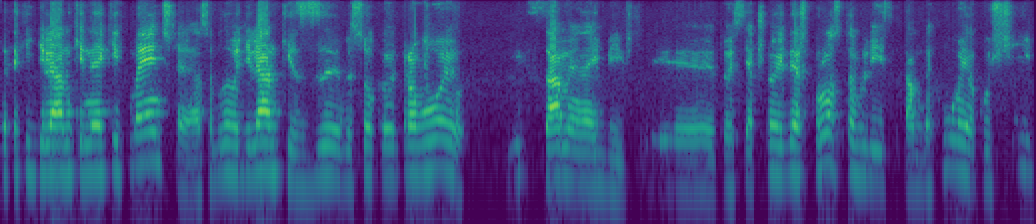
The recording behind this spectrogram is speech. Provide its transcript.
Є такі ділянки, на яких менше, особливо ділянки з високою травою, їх саме найбільше. Тобто, якщо йдеш просто в ліс, там де хвоя, кущі,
